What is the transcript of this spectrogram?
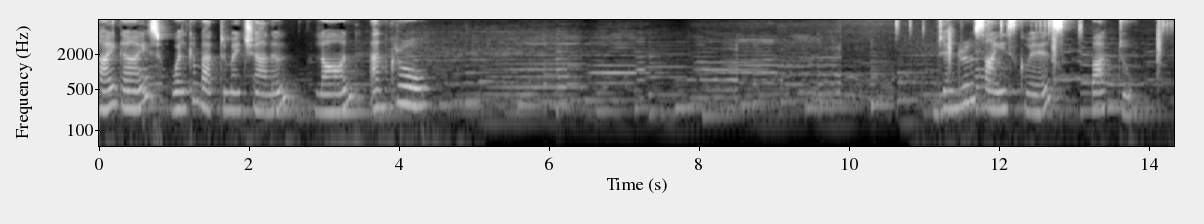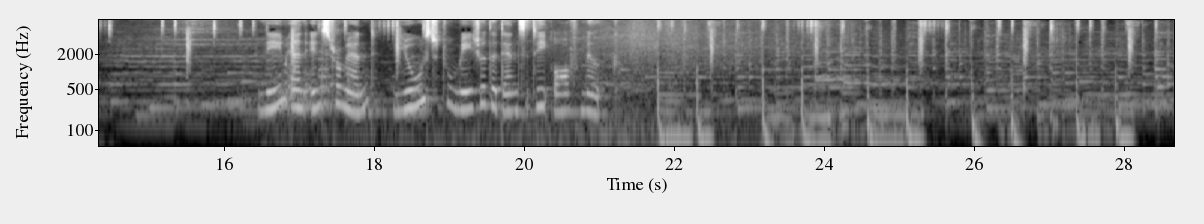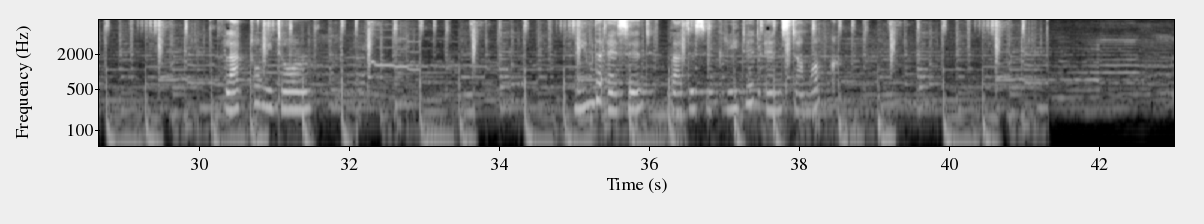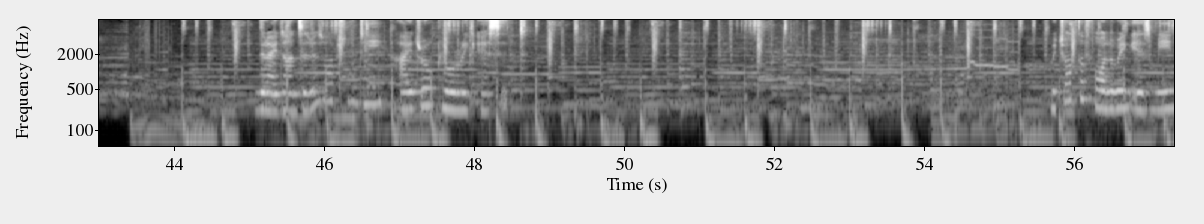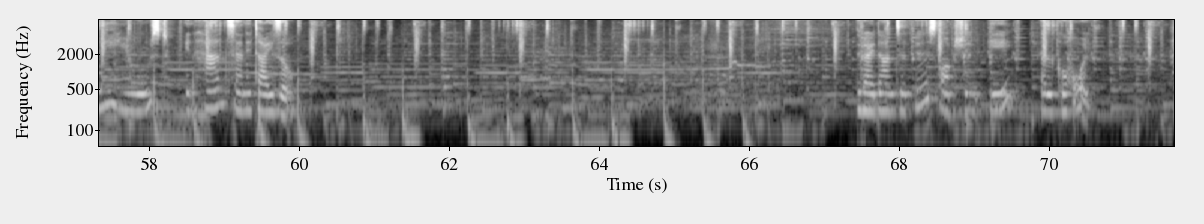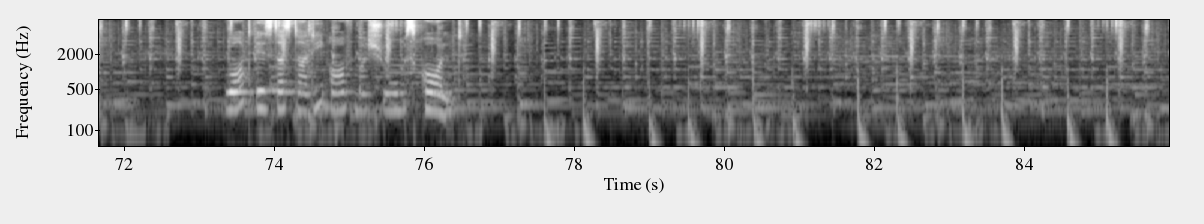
Hi guys, welcome back to my channel Learn and Grow. General Science Quiz Part 2 Name an instrument used to measure the density of milk. Lactometer. Name the acid that is secreted in stomach. The right answer is option D hydrochloric acid. Which of the following is mainly used in hand sanitizer? The right answer is option A alcohol. What is the study of mushrooms called?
